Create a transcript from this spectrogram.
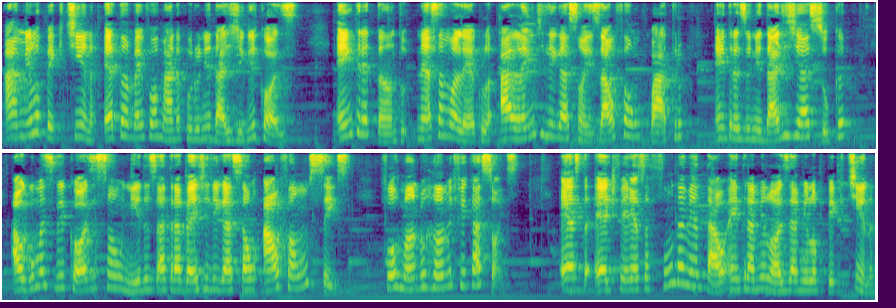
A amilopectina é também formada por unidades de glicose. Entretanto, nessa molécula, além de ligações alfa-1,4 entre as unidades de açúcar, Algumas glicoses são unidas através de ligação alfa-1,6, formando ramificações. Esta é a diferença fundamental entre a amilose e a amilopectina,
